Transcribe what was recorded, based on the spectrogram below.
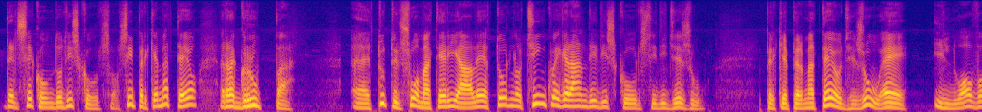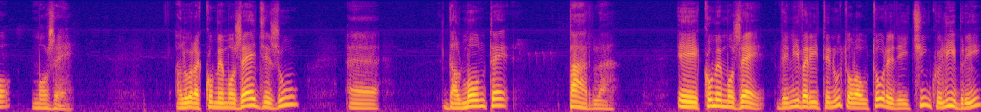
del secondo discorso. Sì, perché Matteo raggruppa eh, tutto il suo materiale attorno a cinque grandi discorsi di Gesù, perché per Matteo Gesù è il nuovo Mosè. Allora, come Mosè, Gesù eh, dal monte parla e come Mosè veniva ritenuto l'autore dei cinque libri,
